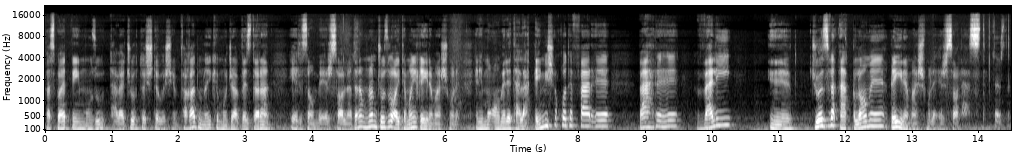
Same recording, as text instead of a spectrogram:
پس باید به این موضوع توجه داشته باشیم. فقط اونایی که مجوز دارن الزام به ارسال ندارن اونم جزو آیتم های غیر مشموله. یعنی معامله تلقی میشه خود فرع بهره ولی جزو اقلام غیر مشمول ارسال هست. درست.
